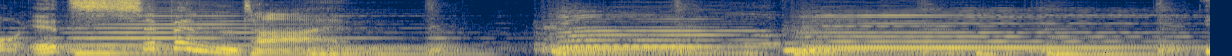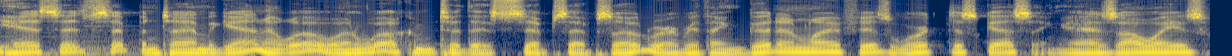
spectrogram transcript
Now it's sippin' time. Yes, it's sipping time again. Hello, and welcome to this Sips episode where everything good in life is worth discussing. As always,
